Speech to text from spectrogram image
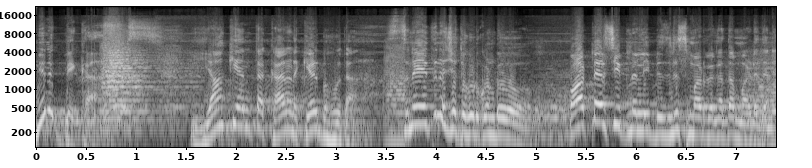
ನಿನಗೆ ಬೇಕಾ? ಯಾಕೆ ಅಂತ ಕಾರಣ ಕೇಳಬಹುದಾ? ಸ್ನೇಹಿತರ ಜೊತೆ ಕೂಡ್ಕೊಂಡು ಪಾರ್ಟ್ನರ್ಶಿಪ್ನಲ್ಲಿ ಬಿಸ್ನೆಸ್ ಮಾಡ್ಬೇಕಂತ ಮಾಡಿದ್ದೇನೆ.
